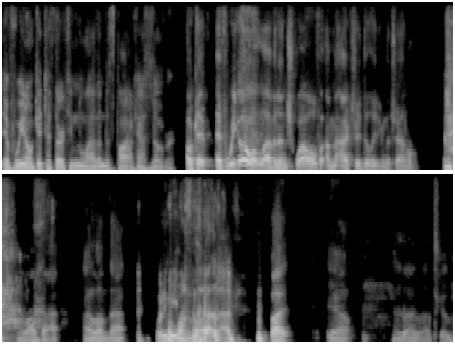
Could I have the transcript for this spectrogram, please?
if we don't get to 13 and 11, this podcast is over. Okay, if we go to 11 and 12, I'm actually deleting the channel. I love that. I love that. What do you mean? Love love that. But yeah, that- that's good.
